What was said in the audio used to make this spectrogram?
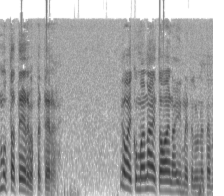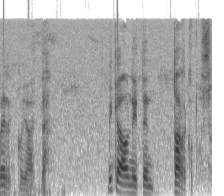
Mutta tervepä terve. Joo, kun mä näitä on aina ihmetellyt näitä verkkoja, että mikä on niiden tarkoitus,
